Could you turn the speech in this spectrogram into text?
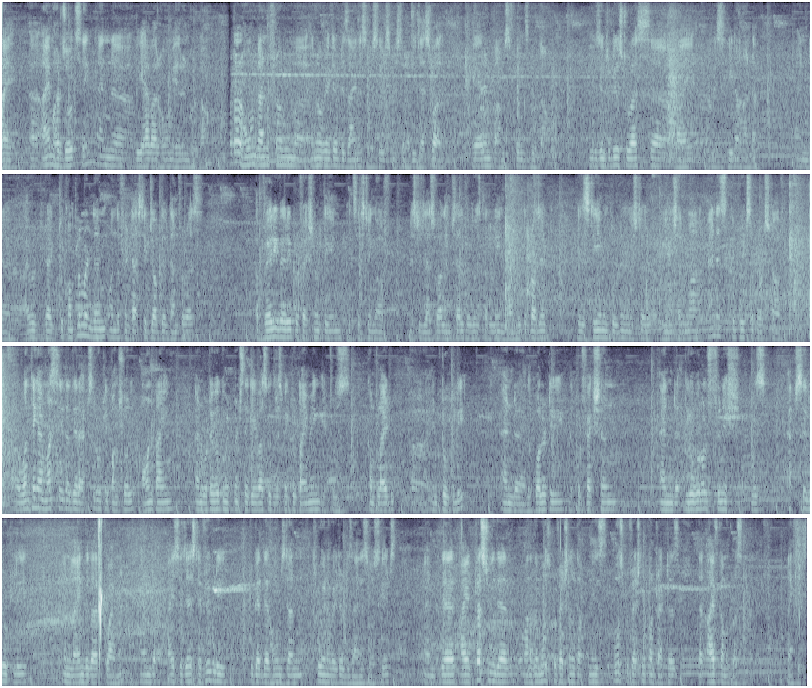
Hi, uh, I am Harjot Singh and uh, we have our home here in Gurgaon. Got our home done from uh, Innovative Design Associates Mr. Ravi Jaiswal here in Palm Springs, Gurgaon. He was introduced to us uh, by uh, Ms. Hina Handa and uh, I would like to compliment them on the fantastic job they've done for us. A very, very professional team consisting of Mr. Jaiswal himself, who was thoroughly involved with the project, his team, including Mr. Viren Sharma, and his complete support staff. Uh, one thing I must say that they're absolutely punctual, on time, and whatever commitments they gave us with respect to timing, it was complied uh, in totally. And uh, the quality, the perfection, and the overall finish was absolutely in line with our requirement. And uh, I suggest everybody to get their homes done through Innovative Design Associates. And they're, I trust me, they're one of the most professional companies, most professional contractors that I've come across in my life. Thank you.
